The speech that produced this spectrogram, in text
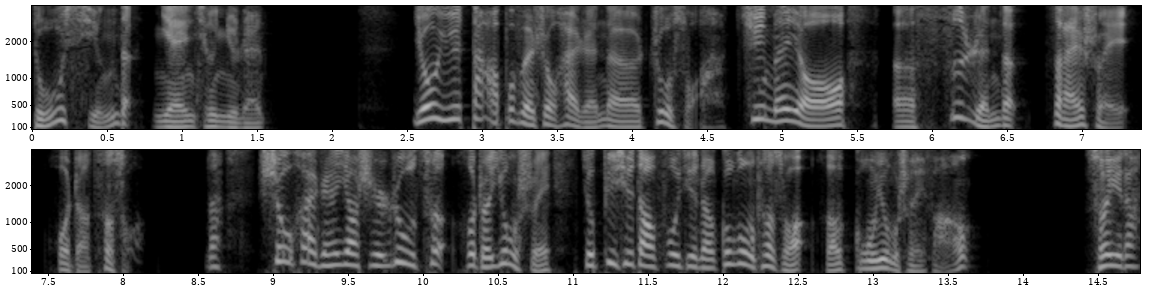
独行的年轻女人。由于大部分受害人的住所啊均没有呃私人的自来水或者厕所，那受害人要是入厕或者用水，就必须到附近的公共厕所和公用水房。所以呢，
